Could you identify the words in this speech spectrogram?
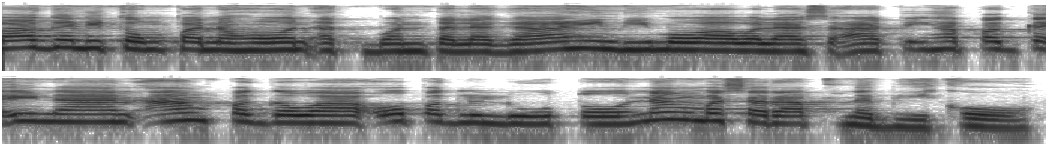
Pag ganitong panahon at buwan talaga, hindi mawawala sa ating hapagkainan ang paggawa o pagluluto ng masarap na biko.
